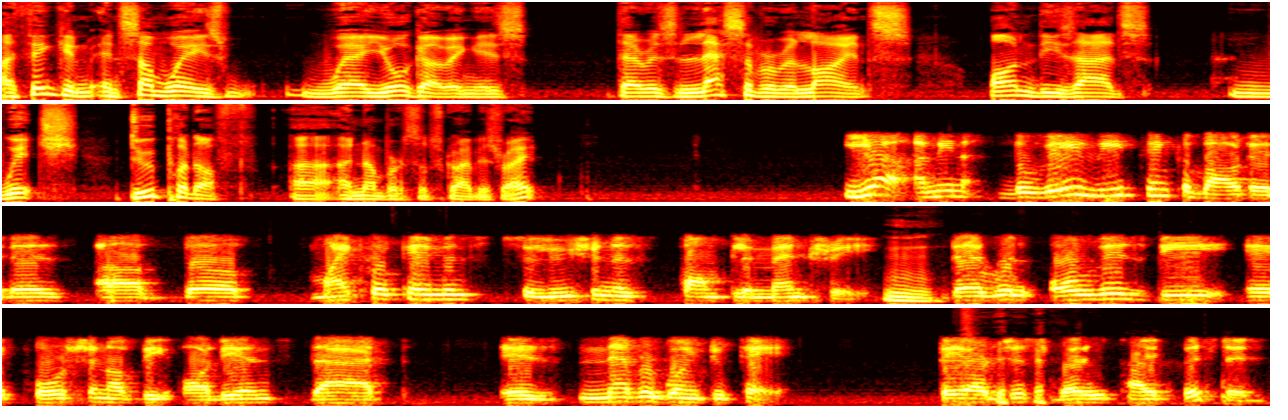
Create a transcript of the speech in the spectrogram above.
I think in, in some ways where you're going is there is less of a reliance on these ads, which do put off uh, a number of subscribers, right? Yeah, I mean, the way we think about it is uh, the micropayments solution is complementary. Mm. There will always be a portion of the audience that is never going to pay. They are just very tight fisted.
